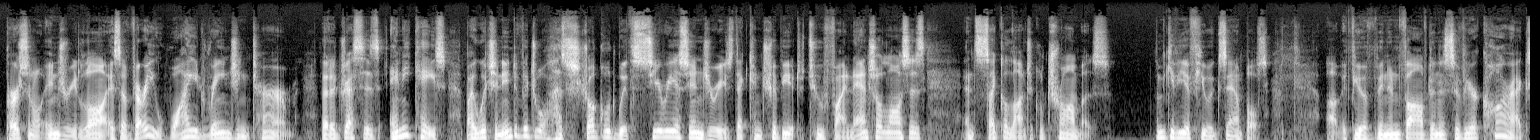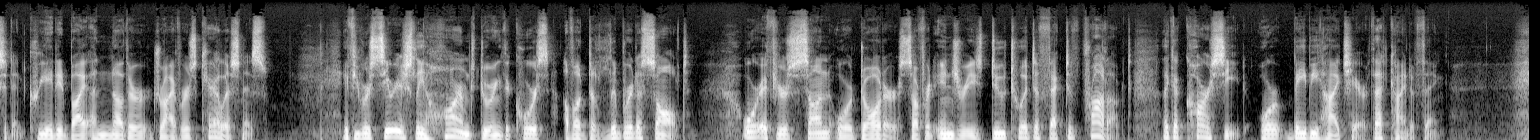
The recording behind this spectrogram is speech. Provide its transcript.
Personal injury law is a very wide ranging term that addresses any case by which an individual has struggled with serious injuries that contribute to financial losses and psychological traumas. Let me give you a few examples. Uh, if you have been involved in a severe car accident created by another driver's carelessness, if you were seriously harmed during the course of a deliberate assault, or if your son or daughter suffered injuries due to a defective product, like a car seat or baby high chair, that kind of thing.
